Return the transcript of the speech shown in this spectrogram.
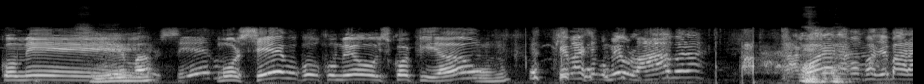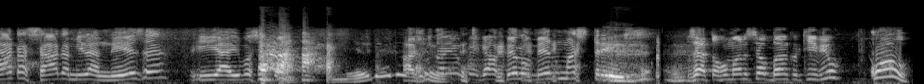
comer Chima. Morcego. morcego, co- comeu escorpião. O que mais você comeu? Lábara. Agora nós vamos fazer barata assada milanesa e aí você come. Meu Deus do céu. Ajuda eu a pegar pelo menos umas três. Zé, tô arrumando seu banco aqui, viu? Qual?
